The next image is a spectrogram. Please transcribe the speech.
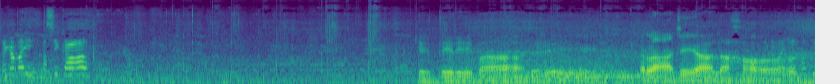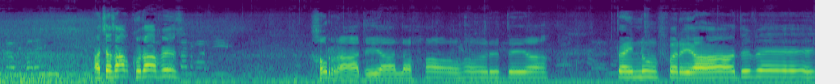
ਚੰਗਾ ਬਾਈ ਸਤਿ ਸ਼੍ਰੀ ਅਕਾਲ। ਕਿ ਤੇਰੇ ਬਾਦ ਵੇ ਰਾਜੇ ਆ ਲਾਹੌਰ। ਅੱਛਾ ਸਾਹਿਬ ਖੁਦਾ ਹਾਫਿਜ਼। ਹੋ ਰਾਜੇ ਆ ਲਾਹੌਰ ਦਿਆ ਤੈਨੂੰ ਫਰਿਆਦ ਵੇ।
